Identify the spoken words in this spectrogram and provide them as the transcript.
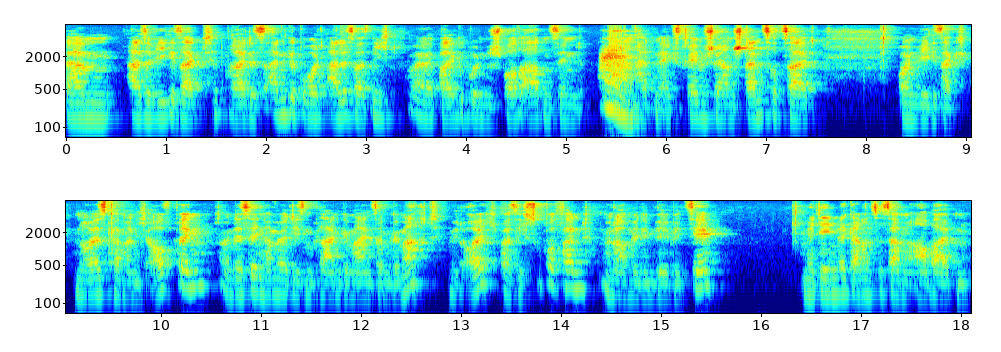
Ähm, also wie gesagt, breites Angebot, alles was nicht äh, ballgebundene Sportarten sind, hat einen extrem schweren Stand zurzeit. Und wie gesagt, Neues kann man nicht aufbringen. Und deswegen haben wir diesen Plan gemeinsam gemacht mit euch, was ich super fand, und auch mit dem BBC, mit denen wir gerne zusammenarbeiten.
